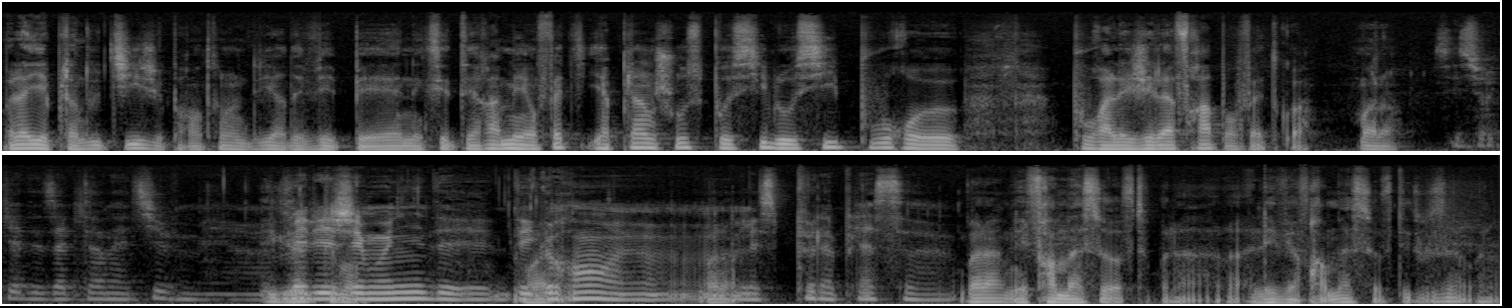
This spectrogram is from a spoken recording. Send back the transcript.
voilà, il y a plein d'outils. Je vais pas rentrer dans le dire des VPN, etc. Mais en fait, il y a plein de choses possibles aussi pour euh, pour alléger la frappe en fait quoi. Voilà. C'est sûr qu'il y a des alternatives, mais, euh, l'hégémonie des, grands euh, laisse peu la place. Voilà, mais Framasoft, voilà, aller vers Framasoft et tout ça. Voilà.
